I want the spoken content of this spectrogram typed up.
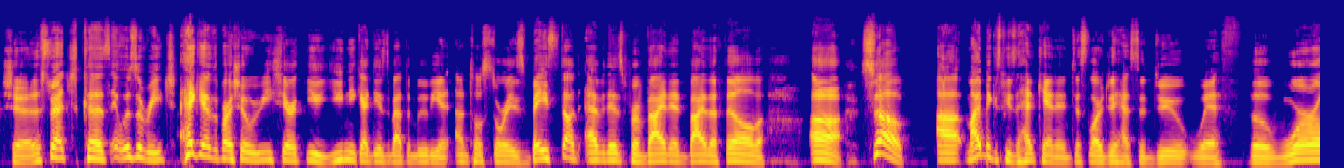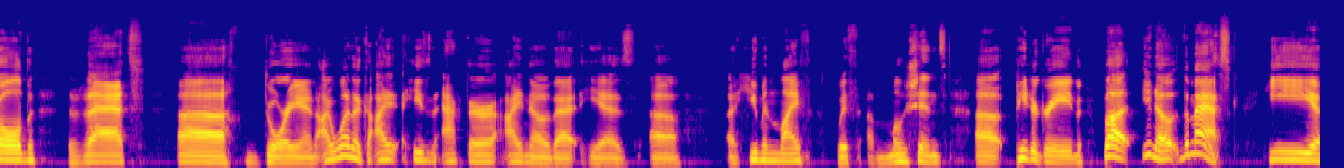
Should have stretched because it was a reach. Hey, guys, the part of the show where we share with you unique ideas about the movie and untold stories based on evidence provided by the film. Uh, so uh, my biggest piece of head headcanon just largely has to do with the world that uh Dorian. I want to. I he's an actor. I know that he has uh, a human life with emotions. Uh, Peter Greene, but you know the mask. He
